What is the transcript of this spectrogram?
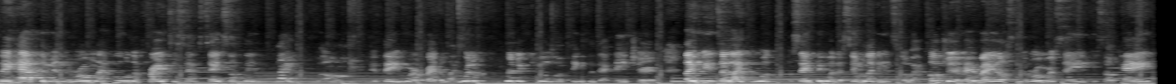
they have them in the room. Like, who was afraid to say something like, um, if they were afraid of like ridicule and things of that nature. Like, so like, with, same thing with assimilating into the white culture. If everybody else in the room are saying it's okay,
